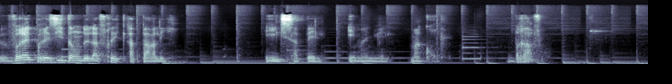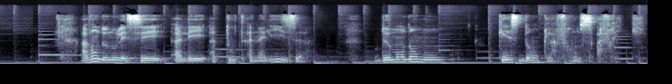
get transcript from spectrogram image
Le vrai président de l'Afrique a parlé et il s'appelle Emmanuel Macron. Bravo. Avant de nous laisser aller à toute analyse, demandons-nous Qu'est-ce donc la France-Afrique?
